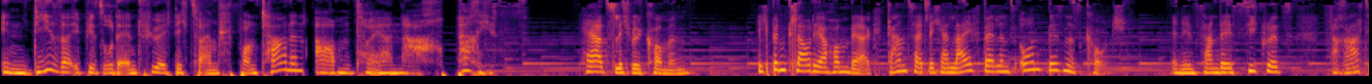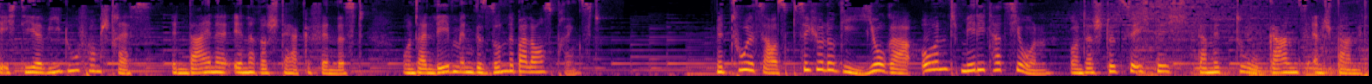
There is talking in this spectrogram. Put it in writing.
In dieser Episode entführe ich dich zu einem spontanen Abenteuer nach Paris. Herzlich willkommen. Ich bin Claudia Homberg, ganzheitlicher Life Balance und Business Coach. In den Sunday Secrets verrate ich dir, wie du vom Stress in deine innere Stärke findest und dein Leben in gesunde Balance bringst. Mit Tools aus Psychologie, Yoga und Meditation unterstütze ich dich, damit du ganz entspannt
